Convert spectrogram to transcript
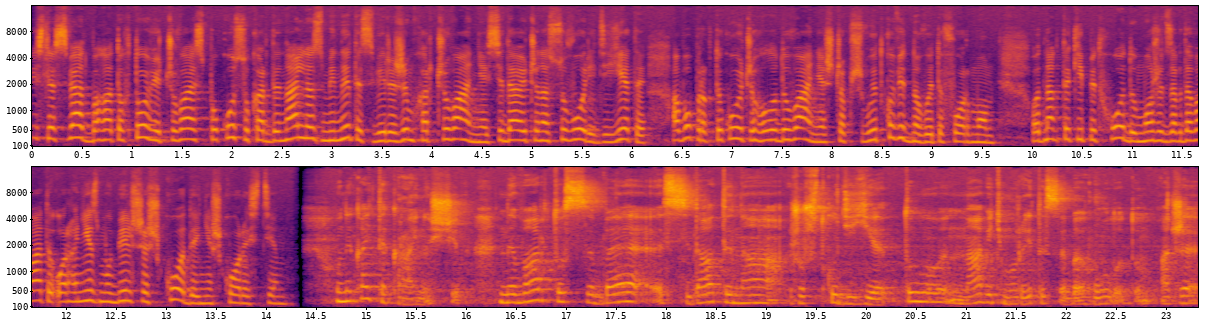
Після свят багато хто відчуває спокусу кардинально змінити свій режим харчування, сідаючи на суворі дієти або практикуючи голодування, щоб швидко відновити форму. Однак такі підходи можуть завдавати організму більше шкоди ніж користі. Уникайте крайнощів. Не варто себе сідати на жорстку дієту, навіть морити себе голодом, адже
